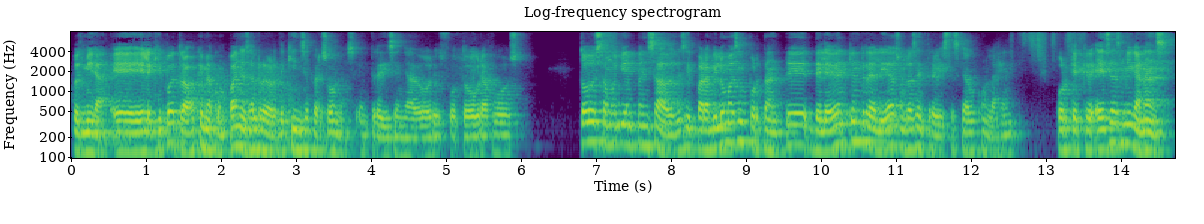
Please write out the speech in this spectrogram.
Pues mira, eh, el equipo de trabajo que me acompaña es alrededor de 15 personas, entre diseñadores, fotógrafos, todo está muy bien pensado. Es decir, para mí lo más importante del evento en realidad son las entrevistas que hago con la gente, porque esa es mi ganancia,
